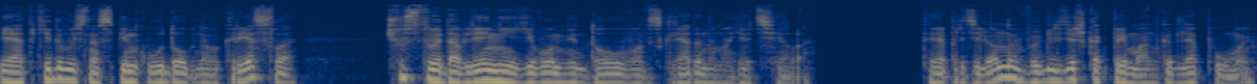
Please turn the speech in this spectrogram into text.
и откидываюсь на спинку удобного кресла, чувствуя давление его медового взгляда на мое тело. Ты определенно выглядишь как приманка для пумы.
